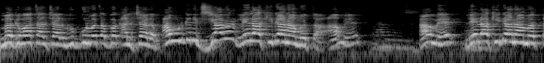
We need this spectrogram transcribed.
መግባት አልቻለም። ህጉን መጠበቅ አልቻለም። አሁን ግን እግዚአብሔር ሌላ ኪዳን አመጣ። አሜን አሜን። ሌላ ኪዳን አመጣ።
